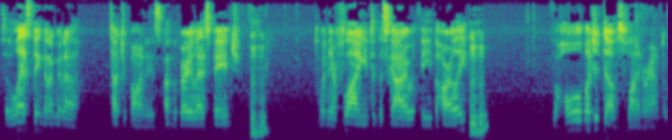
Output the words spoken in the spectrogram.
so the last thing that I'm gonna touch upon is on the very last page Mm-hmm. when they're flying into the sky with the the Harley. Mm-hmm. There's a whole bunch of doves flying around them.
